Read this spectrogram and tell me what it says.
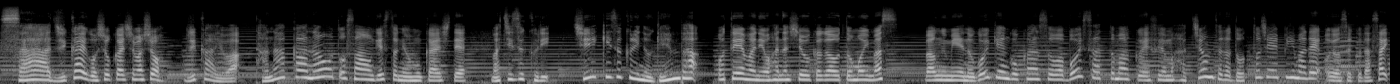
さあ次回ご紹介しましょう。次回は田中直人さんをゲストにお迎えしてまちづくり地域づくりの現場をテーマにお話を伺おうと思います番組へのご意見ご感想はボイスアットマーク FM840.jp までお寄せください。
